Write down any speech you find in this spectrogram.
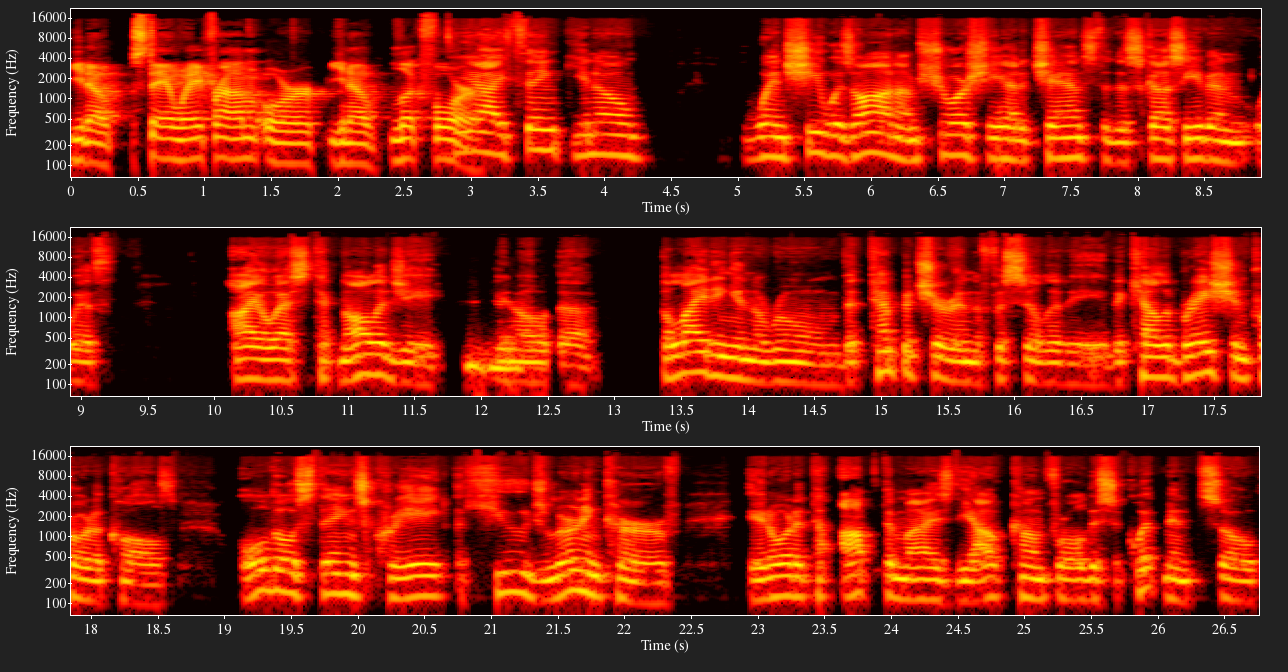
you know, stay away from or, you know, look for? Yeah, I think, you know, when she was on, I'm sure she had a chance to discuss even with iOS technology, mm-hmm. you know, the the lighting in the room, the temperature in the facility, the calibration protocols, all those things create a huge learning curve in order to optimize the outcome for all this equipment. So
